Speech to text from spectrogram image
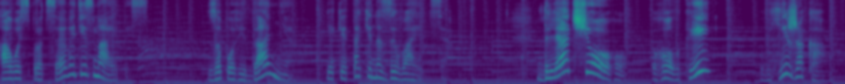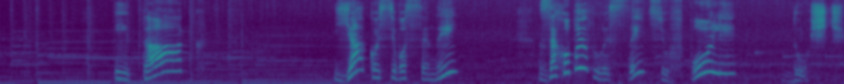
А ось про це ви дізнаєтесь з оповідання, яке так і називається. Для чого голки в їжака? І так, якось восени захопив лисицю в полі дощ.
